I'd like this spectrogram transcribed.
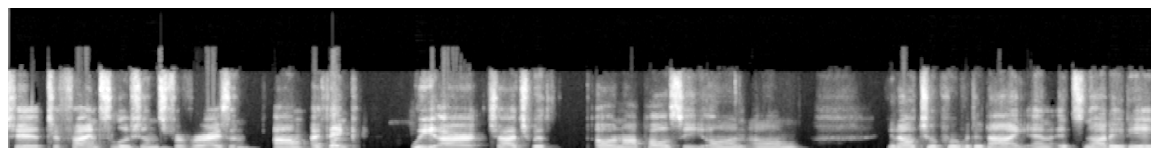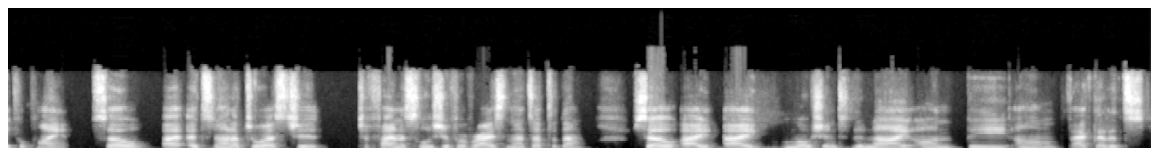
to, to find solutions for Verizon. Um, I think we are charged with, on our policy on, um, you know, to approve or deny, and it's not ADA compliant. So, uh, it's not up to us to, to find a solution for Verizon. That's up to them. So I, I motion to deny on the, um, fact that it's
